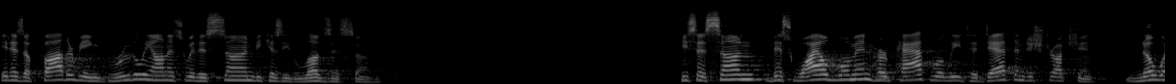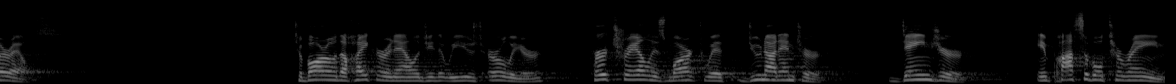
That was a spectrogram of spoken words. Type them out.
It is a father being brutally honest with his son because he loves his son. He says, Son, this wild woman, her path will lead to death and destruction, nowhere else. To borrow the hiker analogy that we used earlier, her trail is marked with do not enter, danger, impossible terrain,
